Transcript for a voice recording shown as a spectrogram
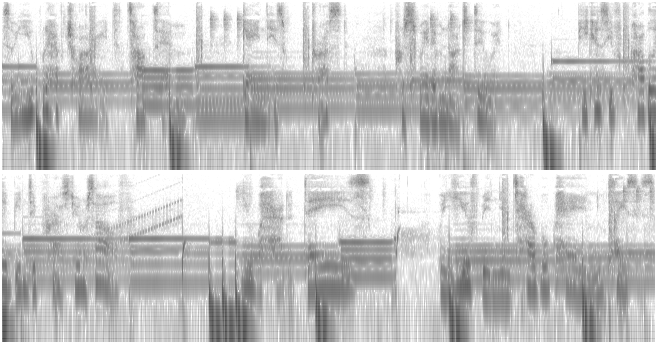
So you would have tried to talk to him, gain his trust, persuade him not to do it. Because you've probably been depressed yourself. You had days when you've been in terrible pain in places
